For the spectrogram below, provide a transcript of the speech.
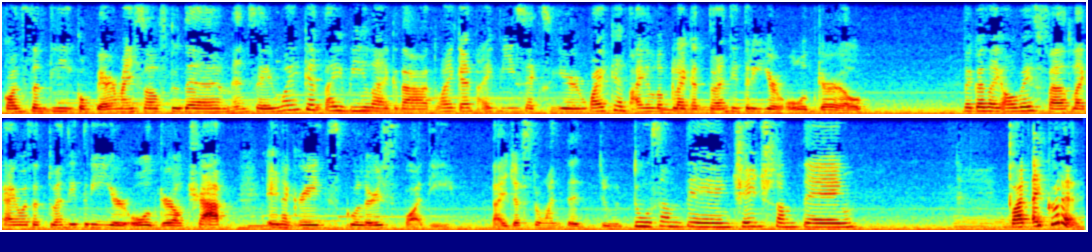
constantly compare myself to them and say, why can't I be like that? Why can't I be sexier? Why can't I look like a 23-year-old girl? Because I always felt like I was a 23-year-old girl trapped in a grade schooler's body. I just wanted to do something, change something, but I couldn't.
